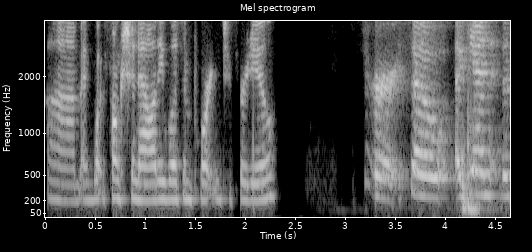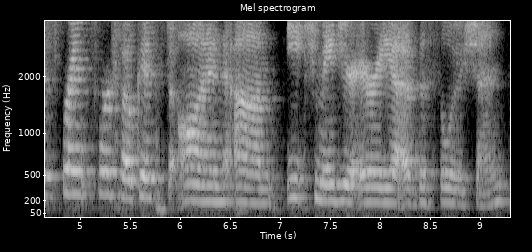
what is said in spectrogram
um, and what functionality was important to Purdue? Sure. So again, the sprints were focused on um, each major area of the solution.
